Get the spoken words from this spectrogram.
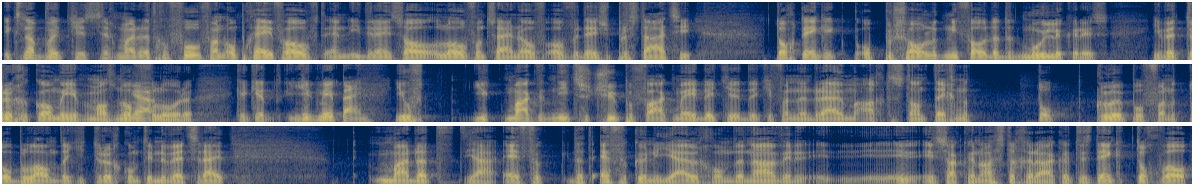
Ik snap wat je, zeg maar, het gevoel van opgeven hoofd. En iedereen zal lovend zijn over, over deze prestatie. Toch denk ik op persoonlijk niveau dat het moeilijker is. Je bent teruggekomen en je hebt hem alsnog Ja. verloren. Kijk, je, Doet je, meer pijn. je, hoeft, je maakt het niet zo super vaak mee dat je, dat je van een ruime achterstand tegen een topclub of van een topland dat je terugkomt in de wedstrijd. Maar dat, ja, even, dat even kunnen juichen om daarna weer in, in, in zak en as te geraken. Het is denk ik toch wel,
